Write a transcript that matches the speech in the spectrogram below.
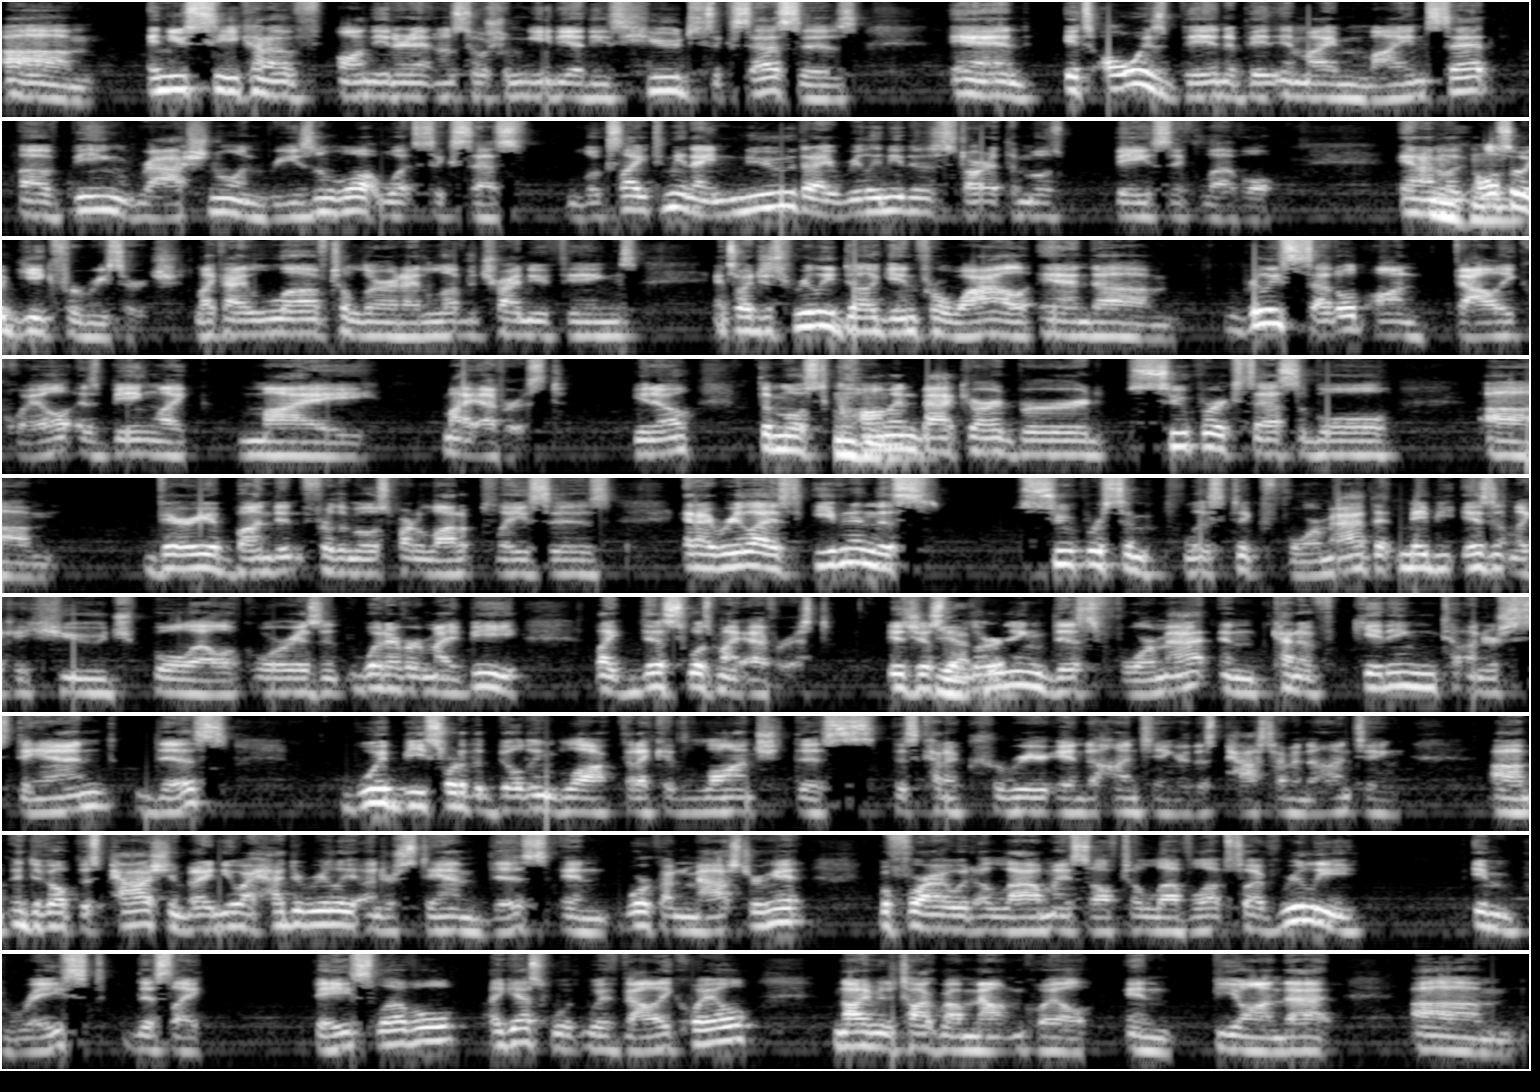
Um, and you see kind of on the internet and on social media these huge successes and it's always been a bit in my mindset of being rational and reasonable at what success looks like to me and i knew that i really needed to start at the most basic level and i'm mm-hmm. also a geek for research like i love to learn i love to try new things and so i just really dug in for a while and um, really settled on valley quail as being like my my everest you know the most mm-hmm. common backyard bird super accessible um, very abundant for the most part, a lot of places. And I realized even in this super simplistic format that maybe isn't like a huge bull elk or isn't whatever it might be, like this was my Everest is just yeah. learning this format and kind of getting to understand this would be sort of the building block that I could launch this this kind of career into hunting or this pastime into hunting um, and develop this passion. But I knew I had to really understand this and work on mastering it before I would allow myself to level up. So I've really embraced this like base level, I guess, with, with valley quail, not even to talk about mountain quail and beyond that, um,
